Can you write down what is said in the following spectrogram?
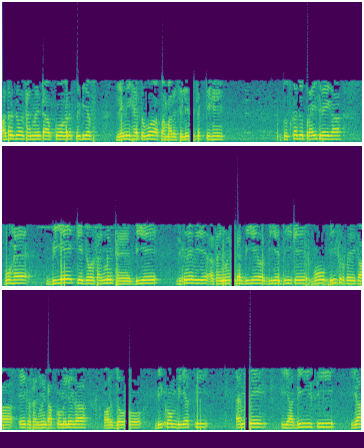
अदर जो असाइनमेंट आपको अगर पीडीएफ लेनी है तो वो आप हमारे से ले सकते हैं। तो उसका जो प्राइस रहेगा, वो है बीए के जो असाइनमेंट हैं बीए जितने भी असाइनमेंट है बीए और बीए जी के, वो बीस रुपए का एक असाइनमेंट आपको मिलेगा। और जो बीकॉम बीएससी एमए या डीईसी या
